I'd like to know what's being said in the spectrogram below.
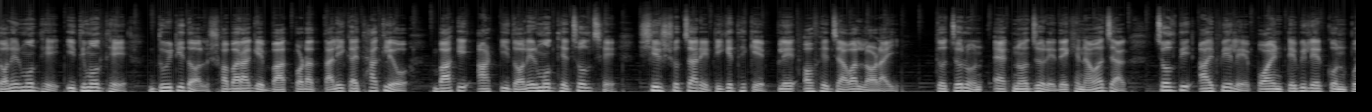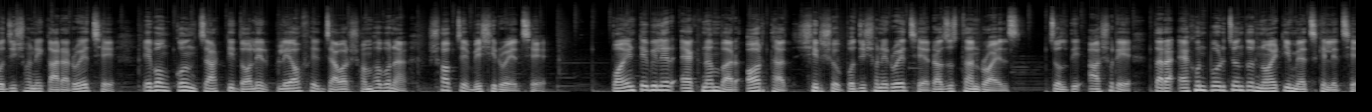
দলের মধ্যে ইতিমধ্যে দুইটি দল সবার আগে বাদ পড়ার তালিকায় থাকলেও বাকি আটটি দলের মধ্যে চলছে শীর্ষ চারে টিকে থেকে প্লে অফে যাওয়ার লড়াই। তো চলুন এক নজরে দেখে নেওয়া যাক চলতি আইপিএলে পয়েন্ট টেবিলের কোন পজিশনে কারা রয়েছে এবং কোন চারটি দলের প্লে অফে যাওয়ার সম্ভাবনা সবচেয়ে বেশি রয়েছে। পয়েন্ট টেবিলের এক নাম্বার অর্থাৎ শীর্ষ পজিশনে রয়েছে রাজস্থান রয়্যালস। চলতি আসরে তারা এখন পর্যন্ত নয়টি ম্যাচ খেলেছে,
